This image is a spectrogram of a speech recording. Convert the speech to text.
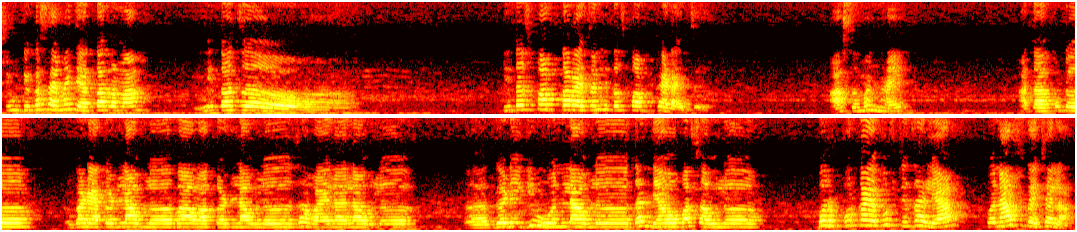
शेवटी कसं आहे माहिती आहे कर्मा हिथंच हिथंच पाप करायचं आणि हिथंच पाप फेडायचं असं म्हणणं आहे. आता कुठं गड्याकडं लावलं बावाकडं लावलं झवायला लावलं गडी घेऊन लावलं धंद्यावर बसावलं. भरपूर काय गोष्टी झाल्या पण असू त्याच्याला चला.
